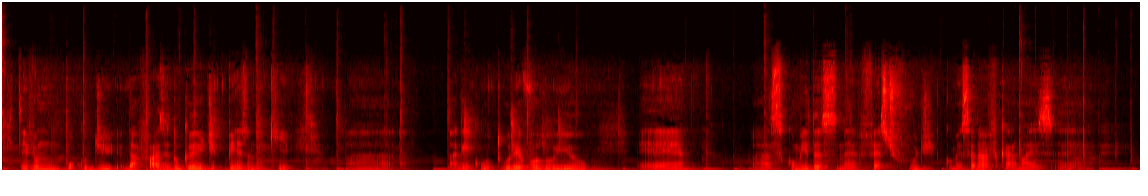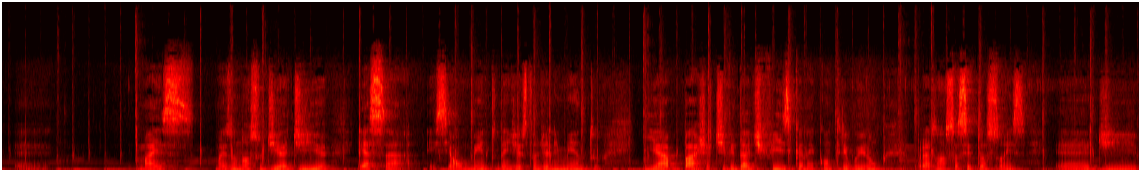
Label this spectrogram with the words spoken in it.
que teve um pouco de, da fase do ganho de peso, né? Que a, agricultura evoluiu, é, as comidas, né, fast food começaram a ficar mais, é, mais, mais no nosso dia a dia. Essa, esse aumento da ingestão de alimento e a baixa atividade física, né, contribuíram para as nossas situações é, de,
